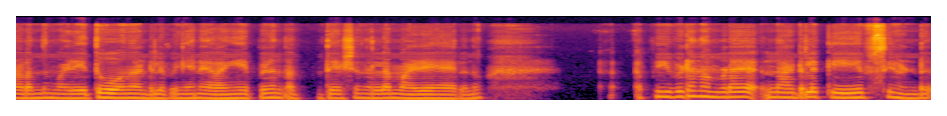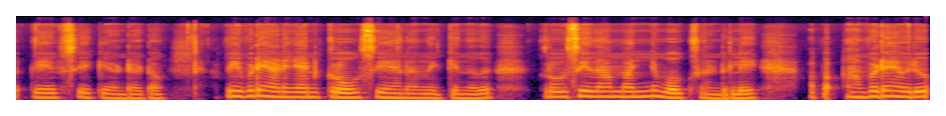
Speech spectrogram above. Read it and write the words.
നടന്ന് മഴയത്ത് പോകുന്നുണ്ടല്ലോ അപ്പോൾ ഞാൻ ഇറങ്ങിയപ്പോഴും അത്യാവശ്യം നല്ല മഴയായിരുന്നു. അപ്പോൾ ഇവിടെ നമ്മുടെ നാട്ടിൽ കെ എഫ് സി ഉണ്ട്. കെ എഫ് സി ഒക്കെ ഉണ്ട് കേട്ടോ. അപ്പോൾ ഇവിടെയാണ് ഞാൻ ക്രോസ് ചെയ്യാനാണ് നിൽക്കുന്നത് ക്രോസ് ചെയ്ത ആ മഞ്ഞ ബോക്സ് ഉണ്ടല്ലേ? അപ്പോൾ അവിടെ ഒരു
